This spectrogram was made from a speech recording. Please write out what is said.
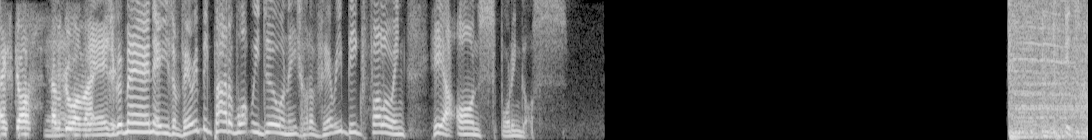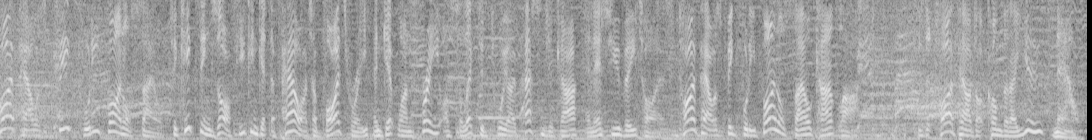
Thanks, Goss. Yeah, Have a good one, mate. Yeah, he's a good man. He's a very big part of what we do, and he's got a very big following here on Sporting Goss. It's Tyre Power's Big Footy Final Sale. To kick things off, you can get the power to buy three and get one free on selected Toyo passenger car and SUV tyres. Tyre Power's Big Footy Final Sale can't last. Visit tyrepower.com.au now.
